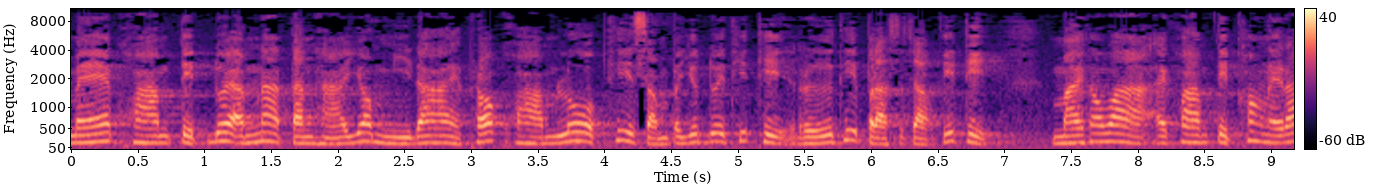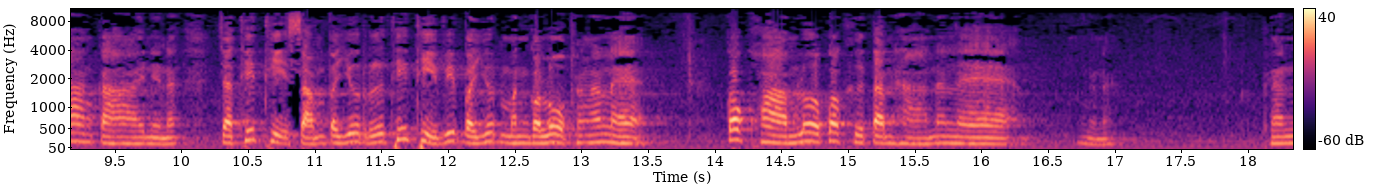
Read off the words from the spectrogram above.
แม้ความติดด้วยอำนาจตันหาย่อมมีได้ เพราะความโลภที่สัมปยุทธ์ด้วยทิฏฐิ หรือที่ปราศจากทิฏฐิ หมายคือว่าไอความติดข้องในร่างกายเนี่ยนะจะทิฏฐิสัมปยุทธ์หรือทิฏฐิวิปยุทธ์มันก็โลภทั้งนั้นแหละ ก็ความโลภก็คือตัณหานั่นแหละนะเพราะฉะนั้น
